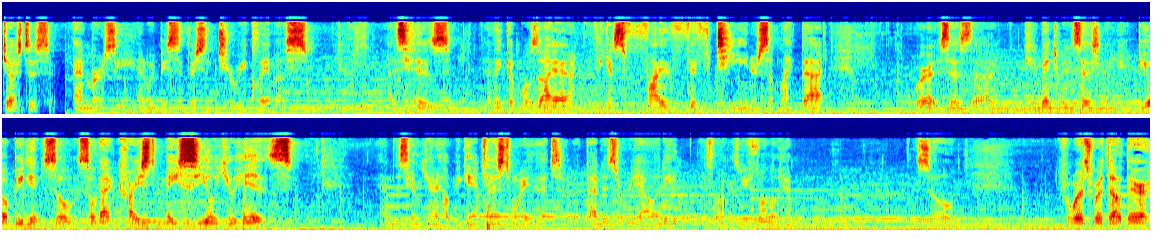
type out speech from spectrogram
justice and mercy and would be sufficient to reclaim us as his. I think of Mosiah, I think it's 515 or something like that, where it says, uh, King Benjamin says, you know, be obedient so, so that Christ may seal you his. And this hymn kind of helped me gain a testimony that, that that is a reality as long as we follow him. So, for what it's worth out there,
